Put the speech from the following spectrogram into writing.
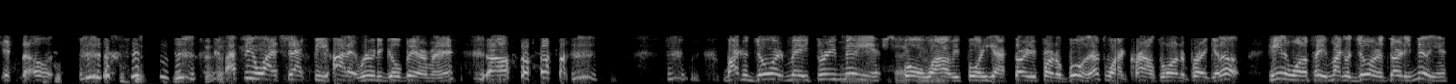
you know, I see why Shaq be hot at Rudy Gobert, man. Uh, Michael Jordan made three million for a while before he got thirty from the Bulls. That's why Krause wanted to break it up. He didn't want to pay Michael Jordan thirty million,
